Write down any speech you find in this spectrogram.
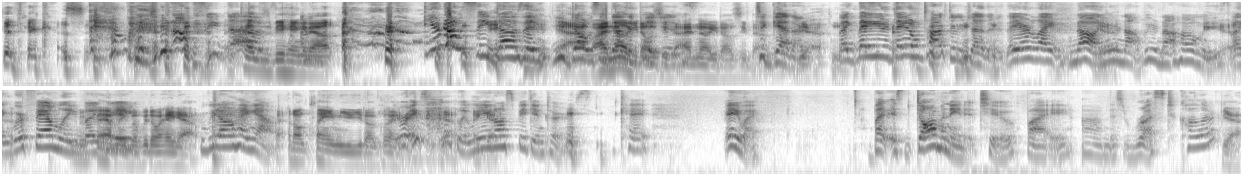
They're cousins. but you don't see doves. cousins be hanging I mean, out. You don't see doves, and you Yeah, don't see I, I know you don't see. I know you don't see that together. Yeah, no. Like they they don't talk to each other. They are like, no, Yeah. you're not. We're not homies. Like we're family, We're but family, we but we don't hang out. we don't hang out. I don't claim you. You don't claim Right, exactly. We don't speak in terms. Okay. Anyway, but it's dominated too by um, this rust color, Yeah,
